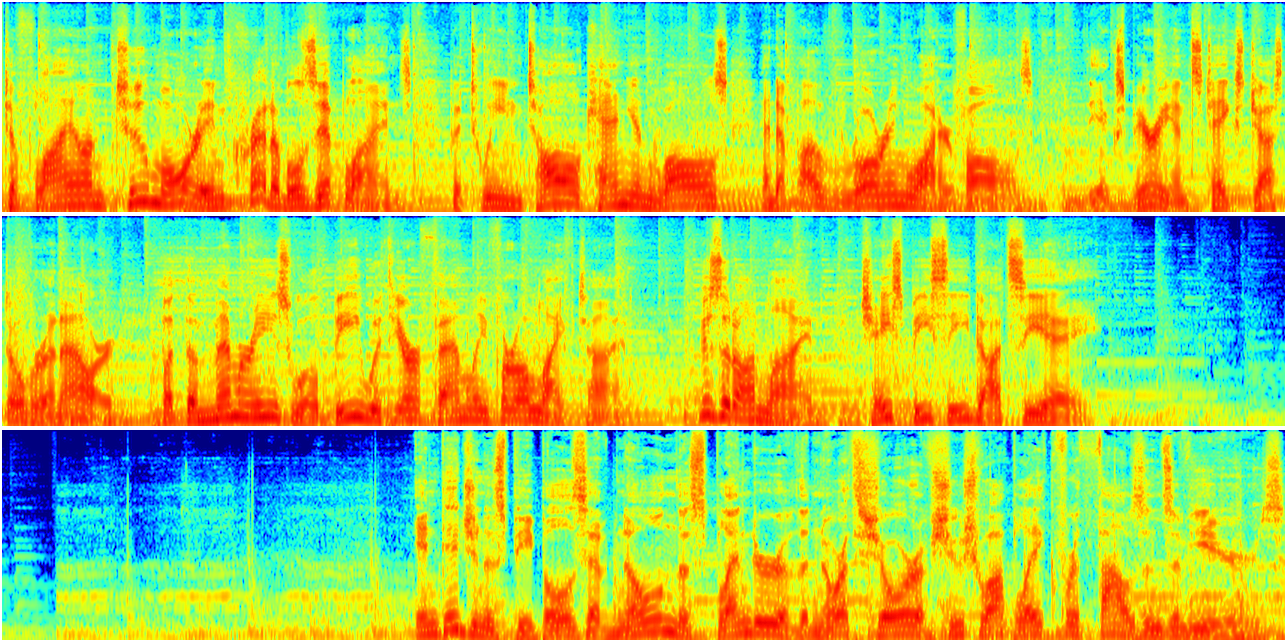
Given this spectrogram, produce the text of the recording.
to fly on two more incredible zip lines between tall canyon walls and above roaring waterfalls. The experience takes just over an hour, but the memories will be with your family for a lifetime. Visit online chasebc.ca. Indigenous peoples have known the splendor of the north shore of Shuswap Lake for thousands of years.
